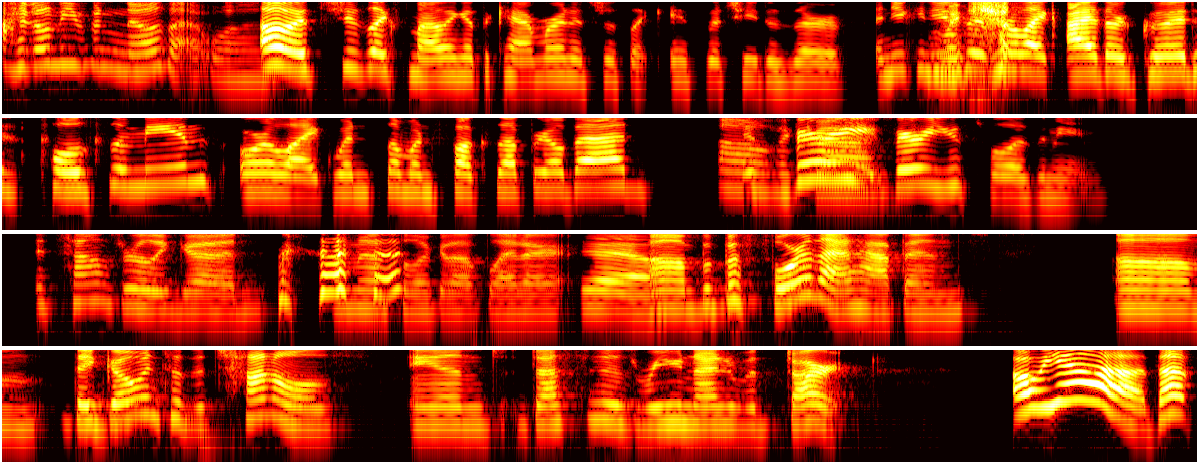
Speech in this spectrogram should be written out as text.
I don't even know that one. Oh, it's she's like smiling at the camera and it's just like it's what she deserves. And you can Oh use it God. for like either good wholesome memes or like when someone fucks up real bad. Oh it's very God. very useful as a meme. It sounds really good. I'm gonna have to look it up later. Yeah. Um, but before that happens, um, they go into the tunnels and Dustin is reunited with Dart. oh yeah, that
